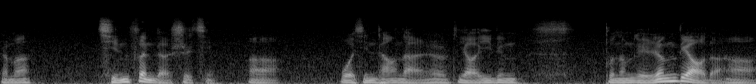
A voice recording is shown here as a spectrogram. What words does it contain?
什么勤奋的事情啊，卧薪尝胆是要一定不能给扔掉的啊。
